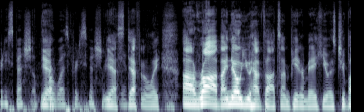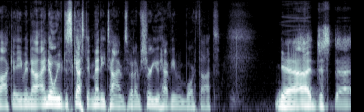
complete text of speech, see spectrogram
pretty special yeah. or was pretty special. Yes, yeah. definitely. Uh, Rob, I know you have thoughts on Peter Mayhew as Chewbacca, even though I know we've discussed it many times, but I'm sure you have even more thoughts. Yeah, I just uh,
